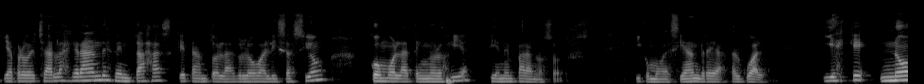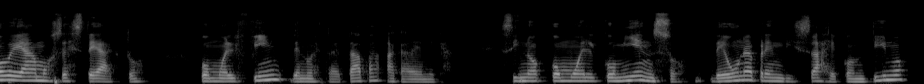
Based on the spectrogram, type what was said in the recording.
y aprovechar las grandes ventajas que tanto la globalización como la tecnología tienen para nosotros. Y como decía Andrea, tal cual, y es que no veamos este acto como el fin de nuestra etapa académica, sino como el comienzo de un aprendizaje continuo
